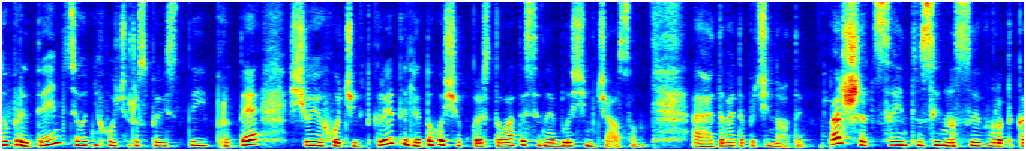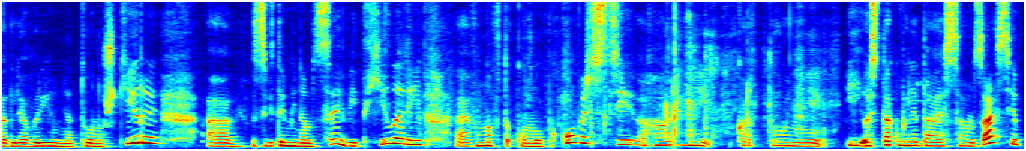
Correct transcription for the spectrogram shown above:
Добрий день. Сьогодні хочу розповісти про те, що я хочу відкрити для того, щоб користуватися найближчим часом. Е, Давайте починати. Перше, це інтенсивна сиворотка для вирівняння тону шкіри е, з вітаміном С від Хіларі. Воно в такому упаковочці гарній картонній. І ось так виглядає сам засіб.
